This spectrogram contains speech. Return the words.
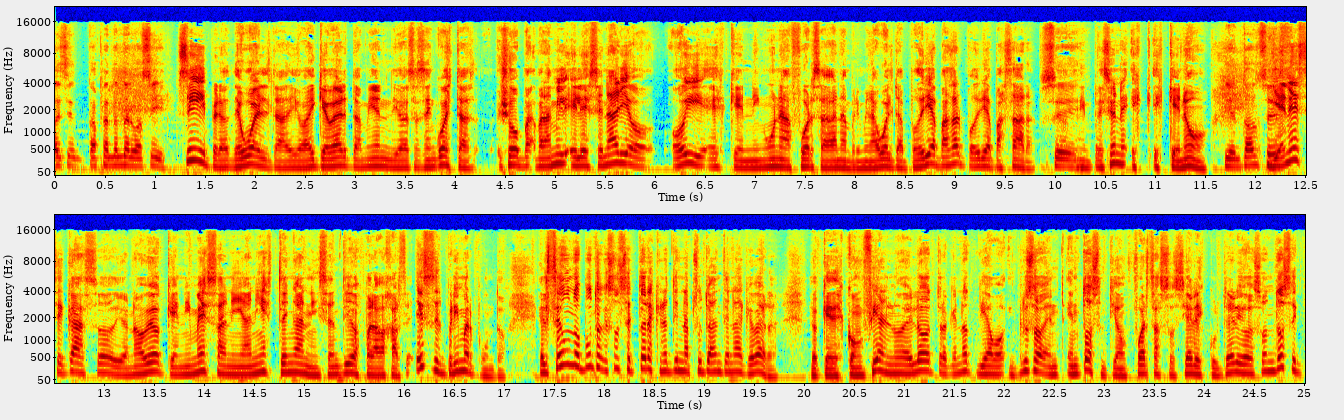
Estás planteando algo así. Sí, pero de vuelta, digo, hay que ver también digo, esas encuestas. Yo, pa- para mí, el escenario hoy es que ninguna fuerza gana en primera vuelta. Podría pasar, podría pasar. Mi impresión es, es que no. Y entonces. Y en ese caso, digo, no veo que ni Mesa ni Anies tengan incentivos para bajarse. Ese es el primer punto. El segundo punto es que son sectores que no tienen absolutamente nada que ver. Lo que desconfían el uno del otro, que no, digamos, incluso en, en todo sentido, en fuerzas sociales, culturales, digo, son dos sectores,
